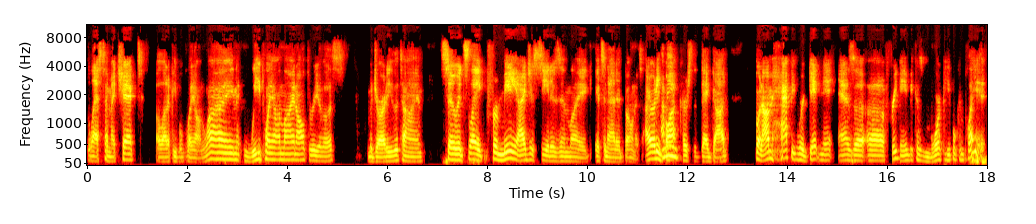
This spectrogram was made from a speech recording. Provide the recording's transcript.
The last time I checked, a lot of people play online. We play online, all three of us, majority of the time. So it's like for me, I just see it as in like it's an added bonus. I already I bought mean- Curse of the Dead God, but I'm happy we're getting it as a, a free game because more people can play it.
